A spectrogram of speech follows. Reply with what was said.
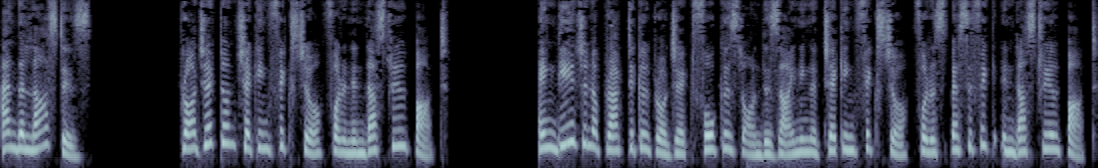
And the last is Project on checking fixture for an industrial part. Engage in a practical project focused on designing a checking fixture for a specific industrial part.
